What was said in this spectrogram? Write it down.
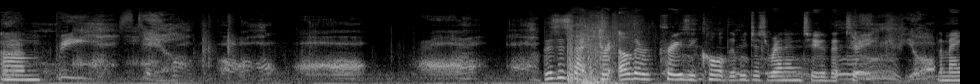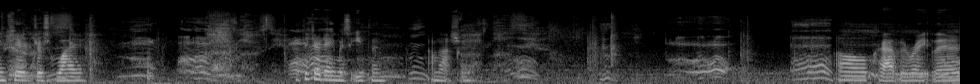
Um Be still. This is that other crazy cult that we just ran into that took the main character's wife. I think her name is Ethan. I'm not sure. Oh crap, they're right there.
